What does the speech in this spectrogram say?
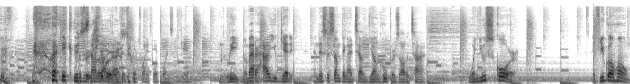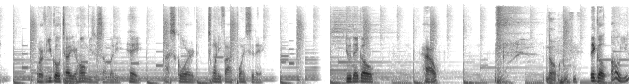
like there's just For not a lot of guys who score 24 points in the game in the league, no matter how you get it. And this is something I tell young hoopers all the time. When you score, if you go home, or if you go tell your homies or somebody, hey, I scored 25 points today. Do they go, how? No. They go, oh, you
